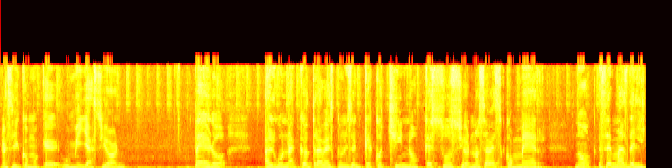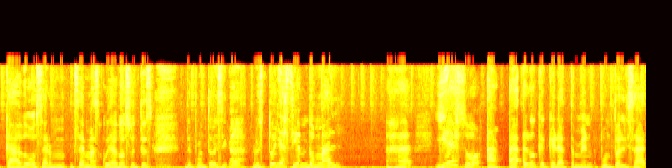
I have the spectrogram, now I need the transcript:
así como que humillación, pero alguna que otra vez cuando dicen, qué cochino, qué sucio, no sabes comer, ¿no? Sé más delicado, ser, sé más cuidadoso. Entonces, de pronto decir, "Ah, lo estoy haciendo mal. Ajá. Y eso, ah, algo que quería también puntualizar.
